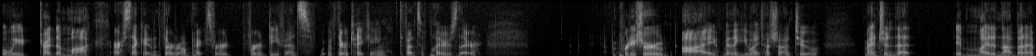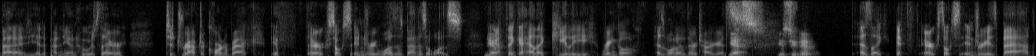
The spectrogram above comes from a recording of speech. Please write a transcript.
when we tried to mock our second and third round picks for for defense, if they were taking defensive players there, I'm pretty sure I, I think you might touch on it too, mentioned that it might have not been a bad idea, depending on who was there, to draft a cornerback if Eric Stokes' injury was as bad as it was. Like, Yeah. I think I had like Kelee Ringo as one of their targets. Yes, yes, you did. As like, if Eric Stokes' injury is bad,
